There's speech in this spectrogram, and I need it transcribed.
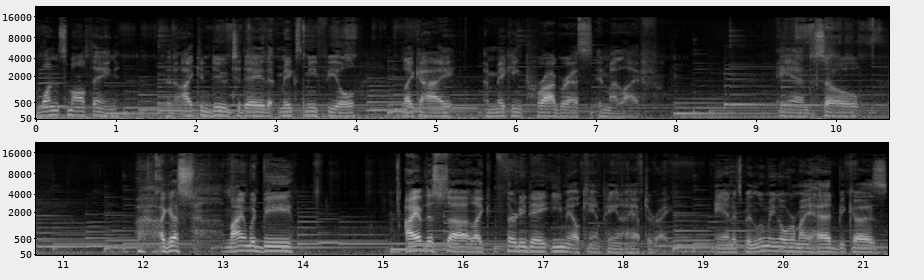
One small thing that I can do today that makes me feel like I am making progress in my life. And so I guess mine would be I have this uh, like 30 day email campaign I have to write and it's been looming over my head because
